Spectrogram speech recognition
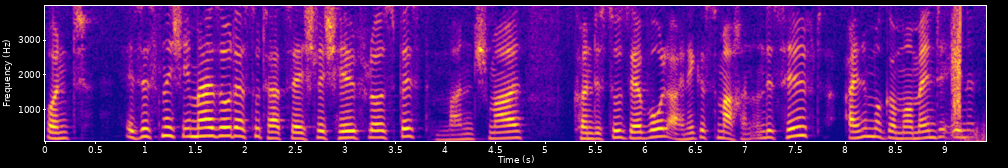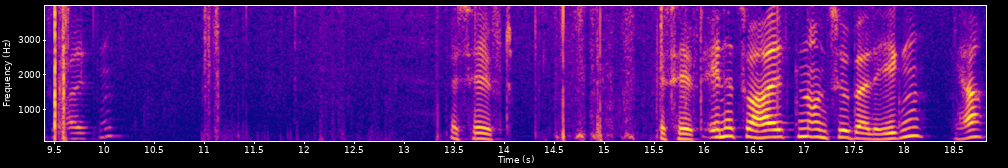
Und es ist nicht immer so, dass du tatsächlich hilflos bist. Manchmal könntest du sehr wohl einiges machen. Und es hilft einige Momente innezuhalten. Es hilft. Es hilft innezuhalten und zu überlegen, ja,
